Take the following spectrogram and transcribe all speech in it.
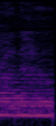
wanna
